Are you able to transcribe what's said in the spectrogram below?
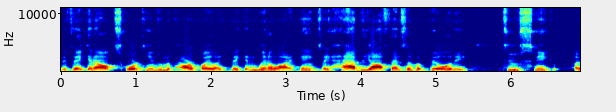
if they can outscore teams in the power play, like they can win a lot of games. They have the offensive ability to sneak a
